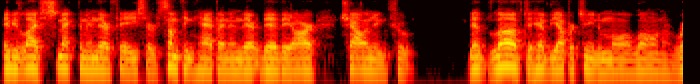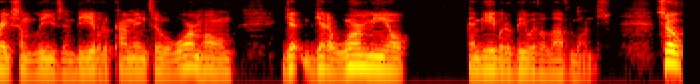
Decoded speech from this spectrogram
Maybe life smacked them in their face or something happened and there, there they are challenging through. They'd love to have the opportunity to mow a lawn or rake some leaves and be able to come into a warm home, get, get a warm meal, and be able to be with the loved ones. So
